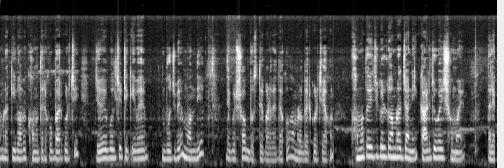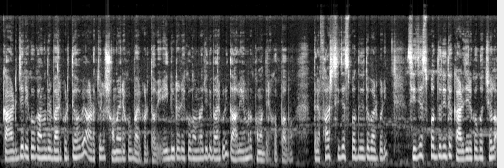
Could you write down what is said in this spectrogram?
আমরা কীভাবে ক্ষমতার একক বার করছি? যেভাবে বলছি ঠিক এভাবে বুঝবে, মন দিয়ে দেখবে, সব বুঝতে পারবে। দেখো, আমরা বের করছি এখন। ক্ষমতা ইজিক্যাল টু আমরা জানি কার্যবাহী সময়। তাহলে কার্যের একক আমাদের বার করতে হবে, আর হচ্ছে সময়ের একক বার করতে হবে। এই দুটোর একক আমরা যদি বার করি, তাহলেই আমরা ক্ষমতার একক পাবো। তাহলে ফার্স্ট সিজেস পদ্ধতিতে বার করি। সিজেস পদ্ধতিতে কার্যের একক হচ্ছে হলো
